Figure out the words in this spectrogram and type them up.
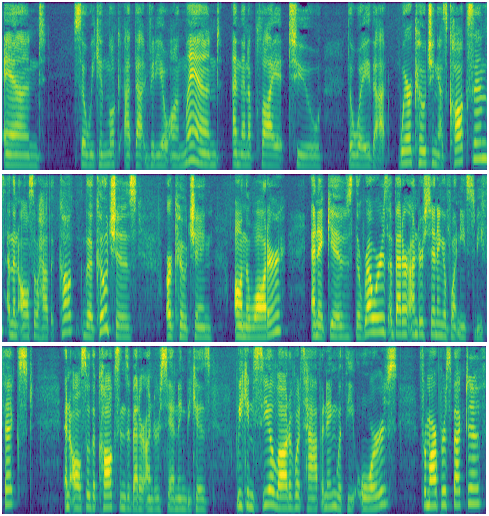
And so we can look at that video on land and then apply it to the way that we're coaching as coxswains and then also how the, co- the coaches are coaching on the water. And it gives the rowers a better understanding of what needs to be fixed and also the coxswains a better understanding because we can see a lot of what's happening with the oars from our perspective,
